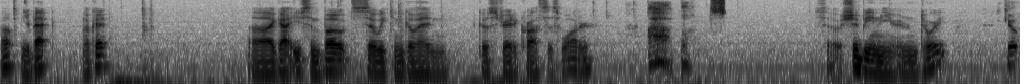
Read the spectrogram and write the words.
Oh, you're back. Okay. Uh, I got you some boats, so we can go ahead and go straight across this water. Ah, boats. So it should be in your inventory. Cool.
